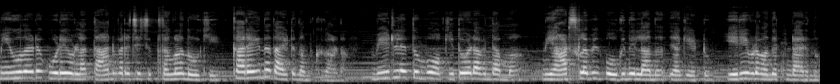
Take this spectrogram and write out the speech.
മിയൂറയുടെ കൂടെയുള്ള താൻ വരച്ച ചിത്രങ്ങൾ നോക്കി കരയുന്നതായിട്ട് നമുക്ക് കാണാം. വീട്ടിലെത്തുമ്പോൾ അക്കിത്തോയുടെ അവന്റെ അമ്മ നീ ആർട്സ് ക്ലബിൽ പോകുന്നില്ല എന്ന് ഞാൻ കേട്ടു. ഏരി ഇവിടെ വന്നിട്ടുണ്ടായിരുന്നു.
